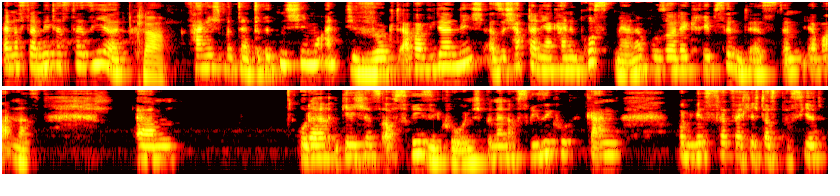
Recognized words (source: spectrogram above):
wenn das dann metastasiert. Klar. Fange ich mit einer dritten Chemo an, die wirkt aber wieder nicht. Also ich habe dann ja keine Brust mehr, ne? Wo soll der Krebs hin? Der ist dann ja woanders. Ähm, oder gehe ich jetzt aufs Risiko? Und ich bin dann aufs Risiko gegangen und mir ist tatsächlich das passiert.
